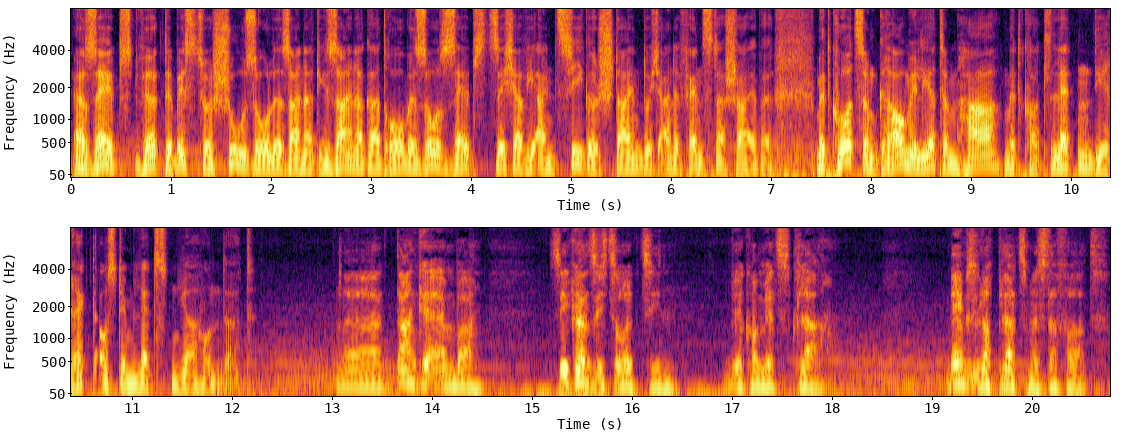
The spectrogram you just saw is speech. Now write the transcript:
Er selbst wirkte bis zur Schuhsohle seiner Designergarderobe so selbstsicher wie ein Ziegelstein durch eine Fensterscheibe, mit kurzem graumeliertem Haar, mit Koteletten direkt aus dem letzten Jahrhundert. Äh, danke, Amber. Sie können sich zurückziehen. Wir kommen jetzt klar. Nehmen Sie doch Platz, Mr. Ford.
